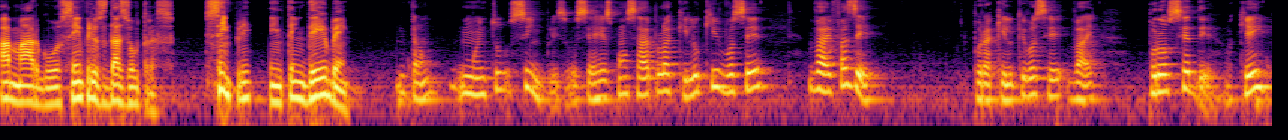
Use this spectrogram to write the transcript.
amargos sempre os das outras. Sempre, entendei bem. Então, muito simples. Você é responsável por aquilo que você vai fazer, por aquilo que você vai proceder, ok?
